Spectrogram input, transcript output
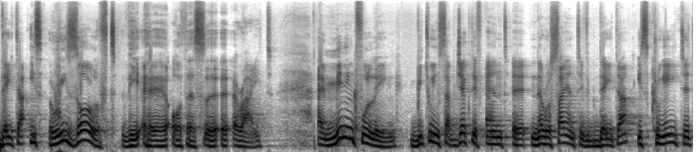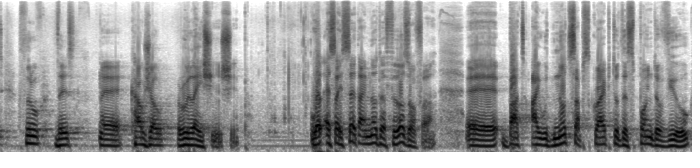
data is resolved, the uh, authors uh, uh, write. A meaningful link between subjective and uh, neuroscientific data is created through this uh, causal relationship. Well, as I said, I'm not a philosopher, but I would not subscribe to this point of view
